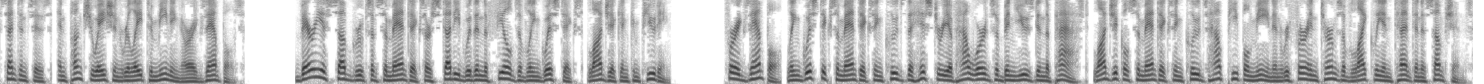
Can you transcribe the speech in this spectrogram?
sentences, and punctuation relate to meaning are examples. Various subgroups of semantics are studied within the fields of linguistics, logic and computing. For example, linguistic semantics includes the history of how words have been used in the past, logical semantics includes how people mean and refer in terms of likely intent and assumptions.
